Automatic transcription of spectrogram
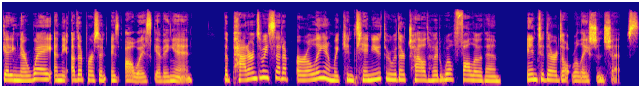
getting their way and the other person is always giving in. The patterns we set up early and we continue through their childhood will follow them into their adult relationships.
